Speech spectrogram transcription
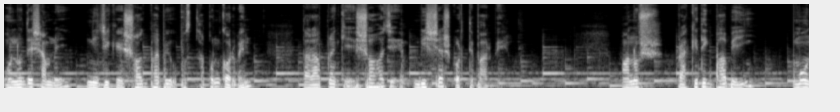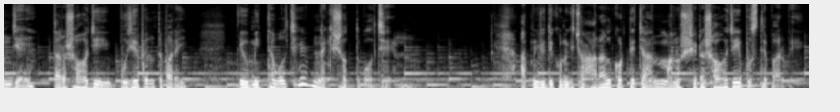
অন্যদের সামনে নিজেকে সৎভাবে উপস্থাপন করবেন, তারা আপনাকে সহজে বিশ্বাস করতে পারবে। মানুষ প্রাকৃতিকভাবেই এমন যে তারা সহজেই বুঝে ফেলতে পারে, কেউ মিথ্যা বলছে নাকি সত্য বলছে। আপনি যদি কোনো কিছু আড়াল করতে চান, মানুষ সেটা সহজেই বুঝতে পারবে।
